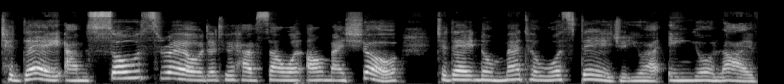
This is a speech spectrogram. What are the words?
Today, I'm so thrilled to have someone on my show. Today, no matter what stage you are in your life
